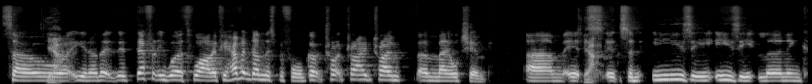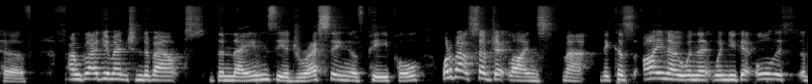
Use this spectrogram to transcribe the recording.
So yeah. uh, you know, it's definitely worthwhile. If you haven't done this before, go try try try uh, Mailchimp. Um, it's yeah. it's an easy easy learning curve. I'm glad you mentioned about the names, the addressing of people. What about subject lines, Matt? Because I know when that when you get all this uh,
